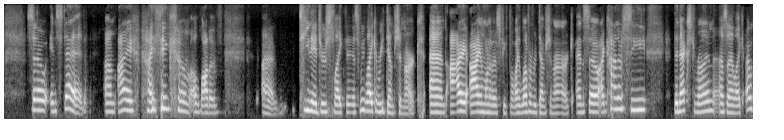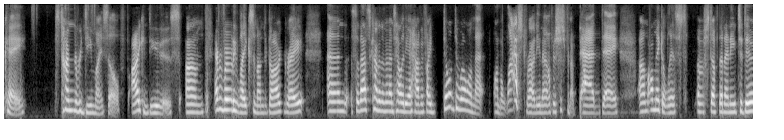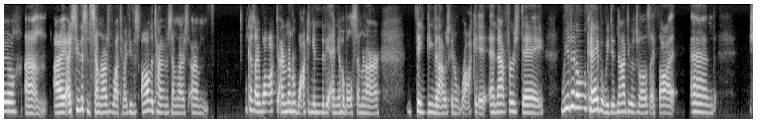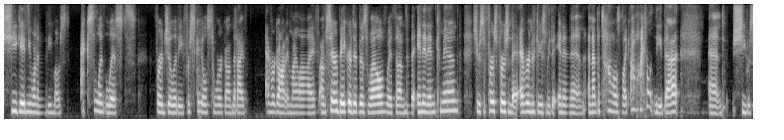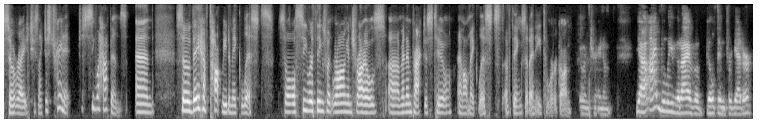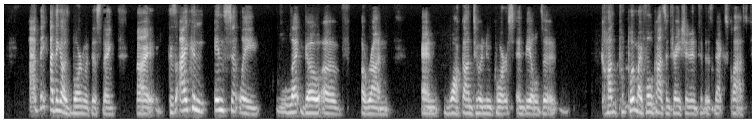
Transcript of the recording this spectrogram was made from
So instead, um, I I think um, a lot of uh, teenagers like this we like a redemption arc and i i am one of those people i love a redemption arc and so i kind of see the next run as I like, okay, it's time to redeem myself. I can do this. Um, everybody likes an underdog, right? And so that's kind of the mentality I have. If I don't do well on that on the last run, you know, if it's just been a bad day, um, I'll make a list of stuff that I need to do. Um, I, I see this in seminars a lot too. I do this all the time in seminars. Um, because I walked, I remember walking into the Enya Hubble seminar thinking that I was going to rock it. And that first day, we did okay, but we did not do as well as I thought. And she gave me one of the most excellent lists for agility, for skills to work on that I've ever gotten in my life. Um, Sarah Baker did as well with um, the in and in command. She was the first person to ever introduce me to in and in. And at the time, I was like, oh, I don't need that. And she was so right. She's like, just train it, just see what happens. And so they have taught me to make lists. So I'll see where things went wrong in trials um, and in practice too. And I'll make lists of things that I need to work on. Go and train them. Yeah, I believe that I have a built in forgetter. I think I think I was born with this thing because I can instantly let go of a run and walk onto a new course and be able to con- put my full concentration into this next class.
